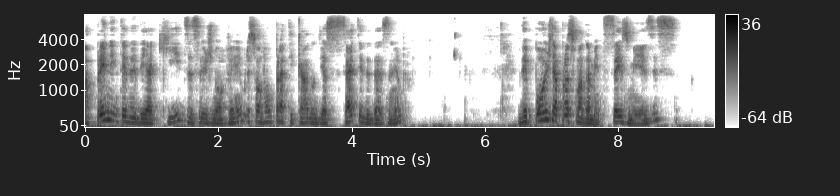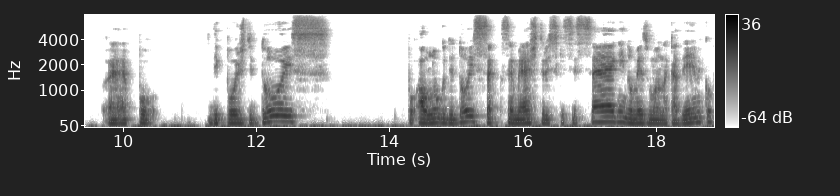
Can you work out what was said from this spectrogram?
aprendem TDD aqui, 16 de novembro, e só vão praticar no dia 7 de dezembro. Depois de aproximadamente seis meses, é, por, depois de dois, por, ao longo de dois semestres que se seguem no mesmo ano acadêmico,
